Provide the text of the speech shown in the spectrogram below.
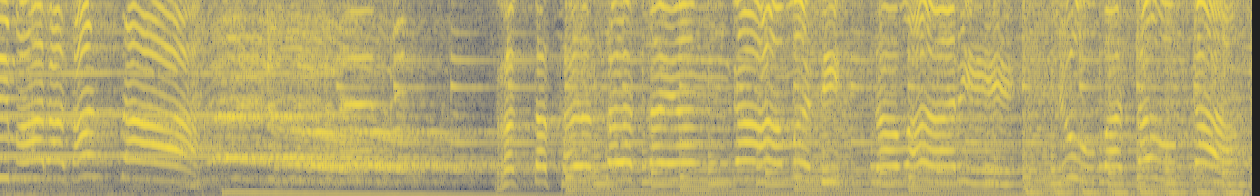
शिवाजी महाराजांचा. रक्त सळसळत अंगामधी सवारी शिवबा चौकामधी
